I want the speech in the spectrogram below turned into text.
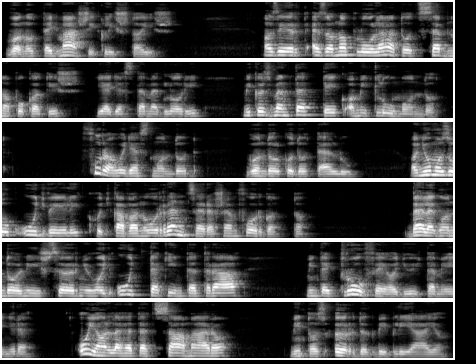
Van ott egy másik lista is. Azért ez a napló látott szebb napokat is, jegyezte meg Lori, miközben tették, amit Lou mondott. Fura, hogy ezt mondod, gondolkodott el Lou. A nyomozók úgy vélik, hogy Cavano rendszeresen forgatta. Belegondolni is szörnyű, hogy úgy tekintett rá, mint egy trófea gyűjteményre. Olyan lehetett számára, mint az ördög bibliája.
